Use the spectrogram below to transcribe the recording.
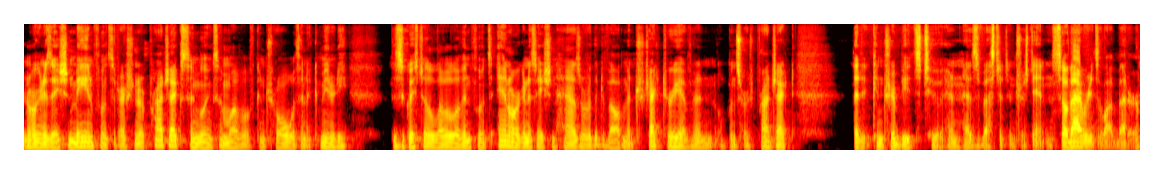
An organization may influence the direction of a project, signaling some level of control within a community. This equates to the level of influence an organization has over the development trajectory of an open source project that it contributes to and has vested interest in. So that reads a lot better.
